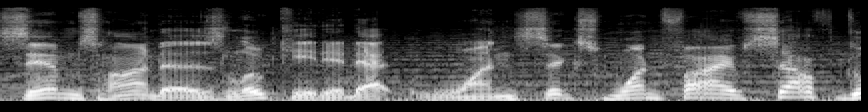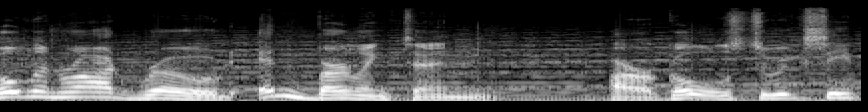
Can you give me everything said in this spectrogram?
Sims Honda is located at 1615 South Goldenrod Road in Burlington. Our goal is to exceed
